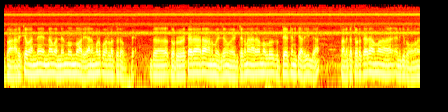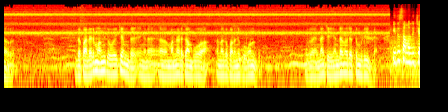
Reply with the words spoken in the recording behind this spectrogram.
ഇപ്പോൾ ആരൊക്കെ വന്നെ എന്നാ വന്നെന്നൊന്നും അറിയാനും കൂടെ പാടില്ലാത്തൊരവസ്ഥ ഇത് തൊടുപുഴക്കാരാണ് മേടിക്കണം മേടിച്ചക്കണ ആരാന്നുള്ളത് കൃത്യമായിട്ട് എനിക്കറിയില്ല സ്ഥലക്കച്ചവടക്കാരാണെന്നാണ് എനിക്ക് തോന്നണത് ഇത് പലരും വന്ന് ചോദിക്കുന്നുണ്ട് ഇങ്ങനെ മണ്ണെടുക്കാൻ പോവാ എന്നൊക്കെ പറഞ്ഞ് പോകുന്നുണ്ട് ഇപ്പോൾ എന്നാ ചെയ്യേണ്ടതെന്നൊരു എത്തും പിടിയില്ല ഇത് സംബന്ധിച്ച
